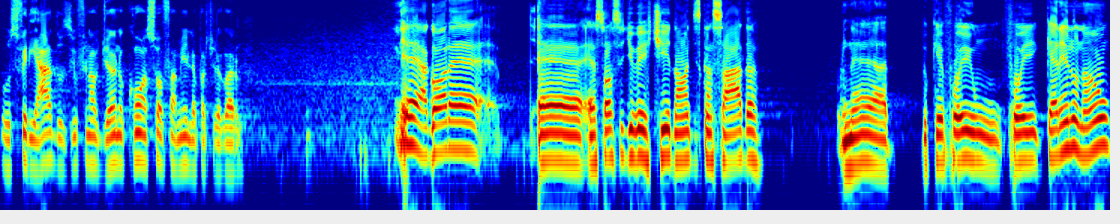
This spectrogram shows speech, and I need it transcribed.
os feriados e o final de ano com a sua família a partir de agora? É, agora é, é, é só se divertir, dar uma descansada, né? Porque foi um, foi querendo ou não,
